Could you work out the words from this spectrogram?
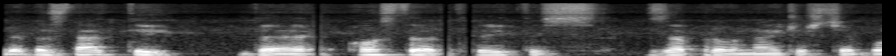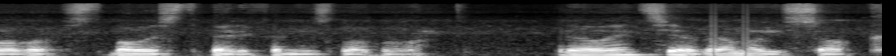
Treba znati da je osteoartritis zapravo najčešća bolest, bolest perifernih zglobova. Prevalencija je veoma visoka.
